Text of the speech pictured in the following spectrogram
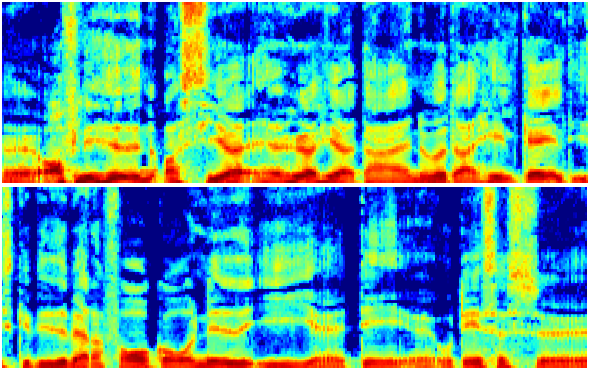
øh, offentligheden og siger, hør her, der er noget, der er helt galt. I skal vide, hvad der foregår nede i øh, det øh, Odessas øh,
